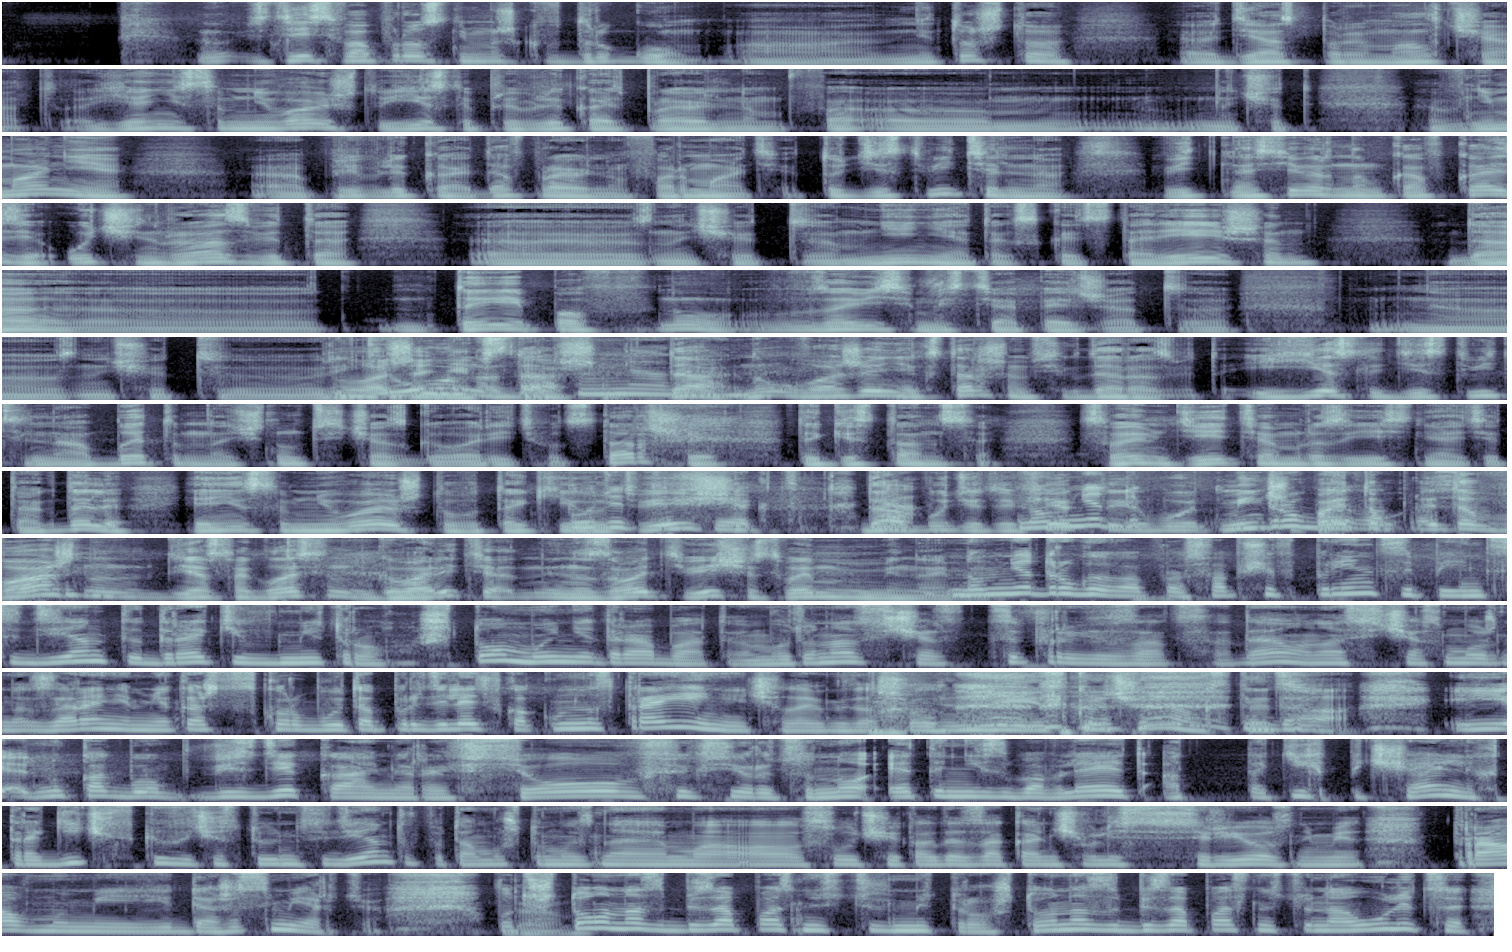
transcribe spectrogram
Ну, здесь вопрос немножко в другом. А, не то, что э, диаспоры молчат. Я не сомневаюсь, что если привлекать правильным эм, значит, внимание, привлекать да, в правильном формате, то действительно, ведь на Северном Кавказе очень развито э, значит, мнение, так сказать, старейшин, да, э, тейпов, ну, в зависимости, опять же, от, э, значит, региона. Уважение к старшим. Да, да, да, но уважение к старшим всегда развито. И если действительно об этом начнут сейчас говорить вот старшие дагестанцы, своим детям разъяснять и так далее, я не сомневаюсь, что вот такие будет вот вещи... Эффект. Да, да, будет эффект, их будет меньше, поэтому вопрос. это важно, я согласен, говорить и называть вещи своими именами. Но мне другой вопрос. Вообще, в принципе, инциденты, драки в метро, что мы не дорабатываем? Вот у нас сейчас цифровизация, да, у нас сейчас можно заранее, мне кажется, скоро будет определять, в каком настроении человек зашел. Не исключено, кстати. Да. И, ну, как бы везде камеры, все фиксируется, но это не избавляет от таких печальных, трагических зачастую инцидентов, потому что мы знаем э, случаи, когда заканчивались серьезными травмами и даже смертью. Вот да. что у нас с безопасностью в метро, что у нас с безопасностью на улице?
